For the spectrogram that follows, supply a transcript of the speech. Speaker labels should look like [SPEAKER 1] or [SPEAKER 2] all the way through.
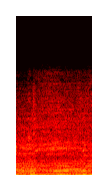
[SPEAKER 1] Masterpiece.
